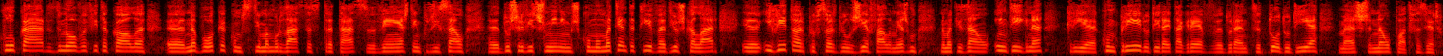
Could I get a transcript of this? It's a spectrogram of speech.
colocar de novo a fita cola uh, na boca, como se de uma mordaça se tratasse. Vêem esta imposição uh, dos serviços mínimos como uma tentativa de os calar. Uh, e Vítor, professor de Biologia, fala mesmo numa decisão indigna. Queria cumprir o direito à greve durante todo o dia, mas não o pode fazer.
